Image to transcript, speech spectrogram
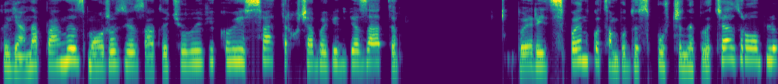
то я, напевне, зможу зв'язати чоловікові светр, хоча б відв'язати. Беріть спинку, там буде спущене плече зроблю,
